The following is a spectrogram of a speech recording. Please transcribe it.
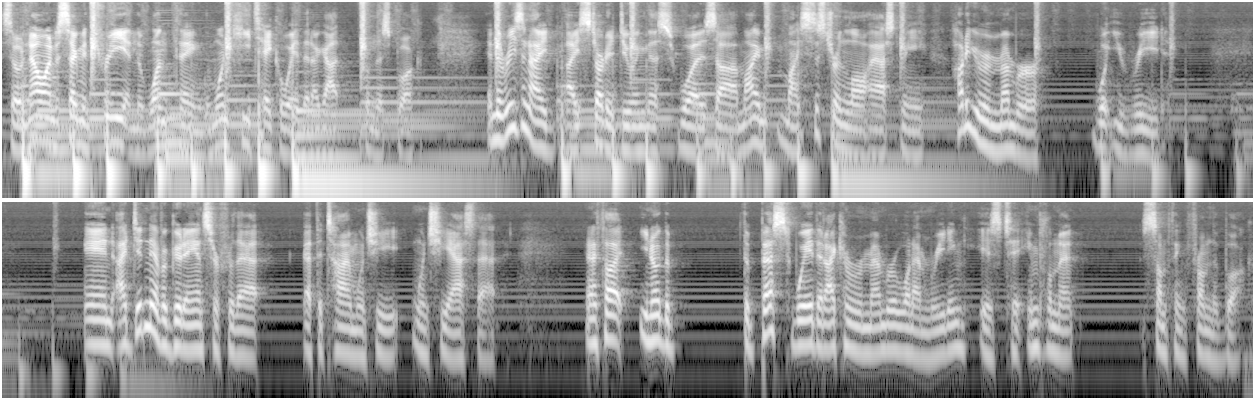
So now on to segment three and the one thing, the one key takeaway that I got from this book. And the reason I, I started doing this was uh, my, my sister in law asked me, How do you remember what you read? And I didn't have a good answer for that at the time when she when she asked that. And I thought, you know, the the best way that I can remember what I'm reading is to implement something from the book.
